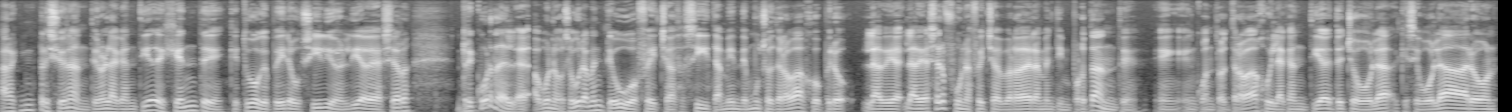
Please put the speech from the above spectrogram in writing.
Ahora, qué impresionante, ¿no? La cantidad de gente que tuvo que pedir auxilio en el día de ayer. Recuerda, bueno, seguramente hubo fechas así también de mucho trabajo, pero la de, la de ayer fue una fecha verdaderamente importante en, en cuanto al trabajo y la cantidad de techos que se volaron,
